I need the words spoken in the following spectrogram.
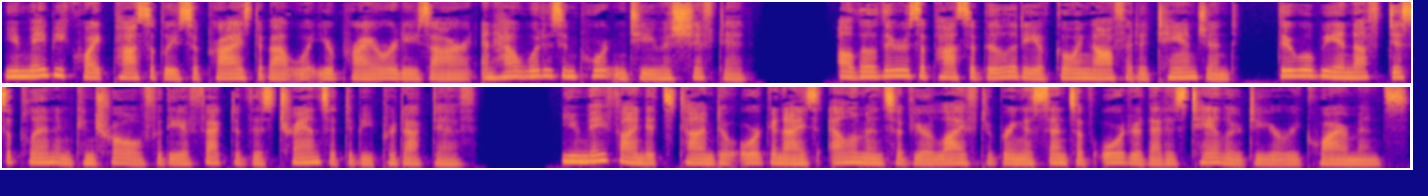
you may be quite possibly surprised about what your priorities are and how what is important to you has shifted. Although there is a possibility of going off at a tangent, there will be enough discipline and control for the effect of this transit to be productive. You may find it's time to organize elements of your life to bring a sense of order that is tailored to your requirements.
